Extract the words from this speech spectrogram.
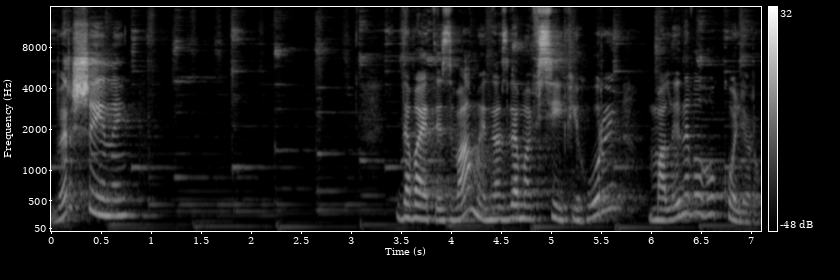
вершини. Давайте з вами назвемо всі фігури малинового кольору.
